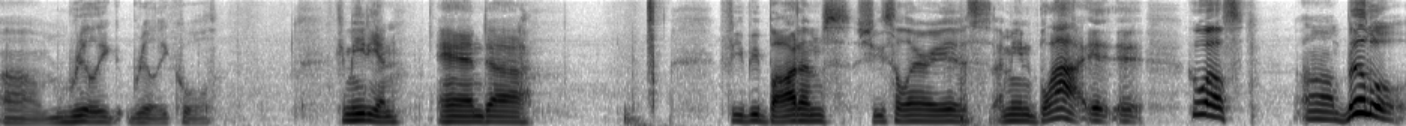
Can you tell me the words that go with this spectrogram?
um, really really cool comedian, and uh, Phoebe Bottoms, she's hilarious. I mean, blah. It, it, who else? Um, Billo.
